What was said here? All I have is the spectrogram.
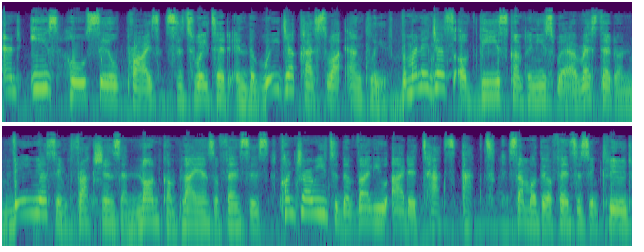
and East Wholesale Price, situated in the Weija Kasoa Enclave. The managers of these companies were arrested on various infractions and non-compliance offences contrary to the Value Added Tax Act. Some of the offences include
